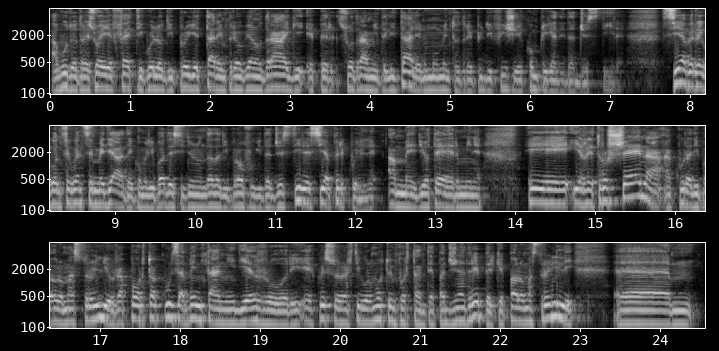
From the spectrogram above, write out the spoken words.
ha avuto tra i suoi effetti quello di proiettare in primo piano Draghi e per suo tramite l'Italia in un momento tra i più difficili e complicati da gestire, sia per le conseguenze immediate come l'ipotesi di un'ondata ondata di profughi da gestire sia per quelle a medio termine. E in retroscena, a cura di Paolo Mastroilli, un rapporto accusa 20 anni di errori e questo è un articolo molto importante a pagina 3 perché Paolo Mastroilli ehm, eh,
